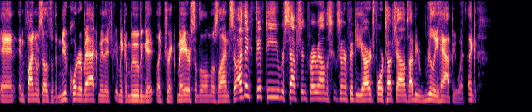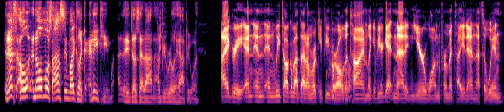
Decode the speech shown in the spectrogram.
and and find themselves with a new quarterback. Maybe they make a move and get like Drake Maye or something along those lines. So I think 50 receptions right around the 650 yards, four touchdowns, I'd be really happy with. Like, and that's and almost honestly, Mike, like any team that does that on, I'd be really happy with. I agree, and and and we talk about that on Rookie Fever all the time. Like if you're getting that in year one from a tight end, that's a win.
